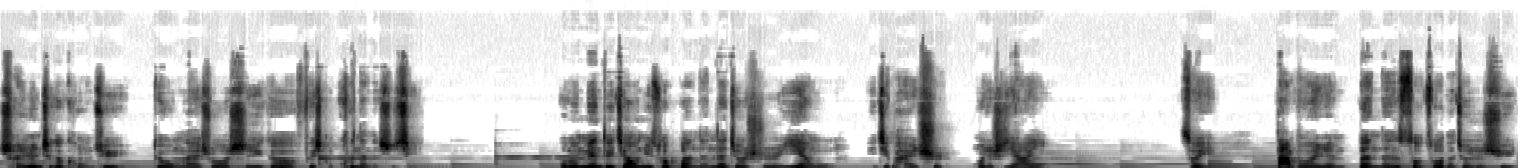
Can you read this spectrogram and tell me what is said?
承认这个恐惧对我们来说是一个非常困难的事情。我们面对焦虑所本能的就是厌恶以及排斥或者是压抑。所以，大部分人本能所做的就是去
